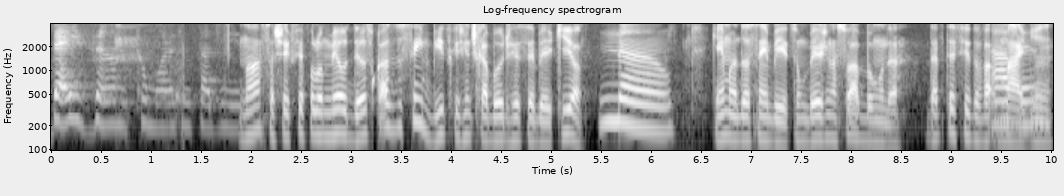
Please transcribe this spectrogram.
10 anos que eu moro aqui nos Estados Unidos. Nossa, achei que você falou, meu Deus, por causa dos 100 bits que a gente acabou de receber aqui, ó. Não. Quem mandou 100 bits? Um beijo na sua bunda. Deve ter sido Ah, Maguinho.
